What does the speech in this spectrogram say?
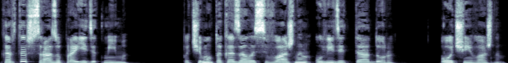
кортеж сразу проедет мимо. Почему-то казалось важным увидеть Теодора. Очень важным.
